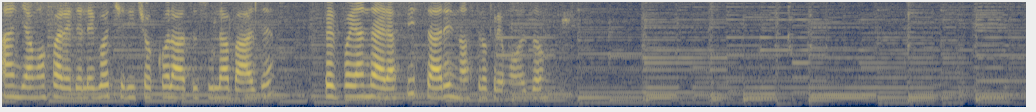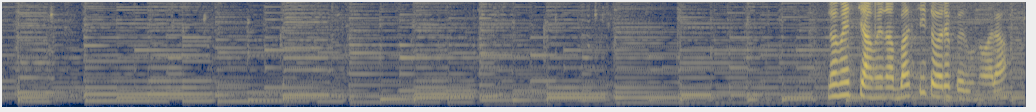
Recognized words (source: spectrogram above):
andiamo a fare delle gocce di cioccolato sulla base per poi andare a fissare il nostro cremoso. Lo mettiamo in abbattitore per un'ora.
